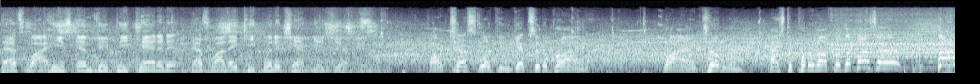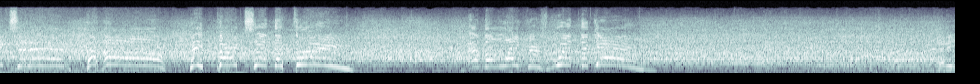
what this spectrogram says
That's why he's MVP candidate. That's why they keep winning championships. Artest looking, gets it to Bryant. Bryant dribbling, has to put it up at the buzzer. Banks it in! he banks in the three! And the Lakers win the game! And he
